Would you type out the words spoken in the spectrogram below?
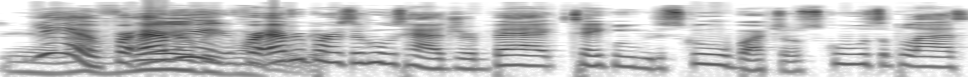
Yeah, yeah, for really every for every it. person who's had your back, taking you to school, bought your school supplies,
